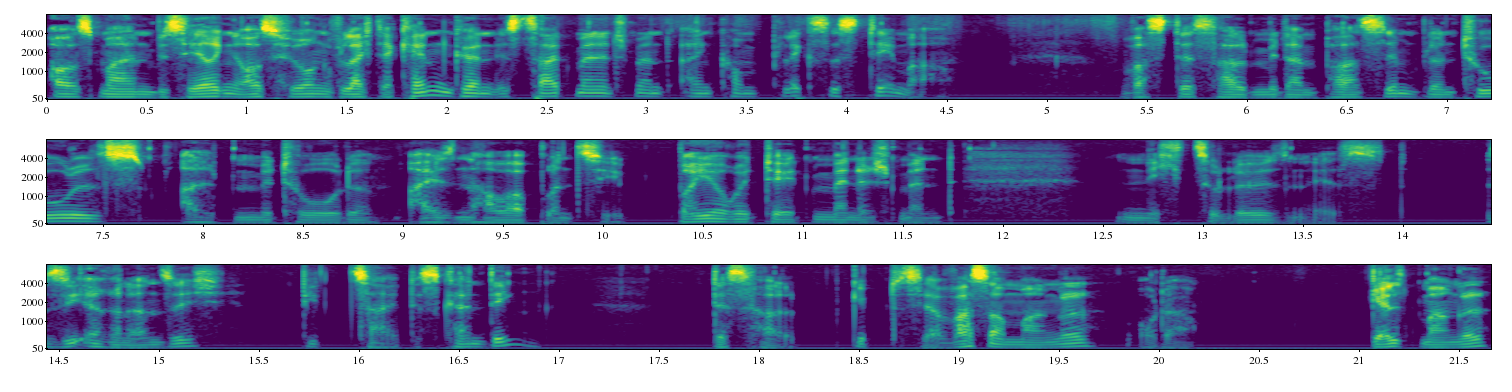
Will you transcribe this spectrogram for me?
aus meinen bisherigen Ausführungen vielleicht erkennen können, ist Zeitmanagement ein komplexes Thema, was deshalb mit ein paar simplen Tools, Alpenmethode, Eisenhower-Prinzip, Prioritätenmanagement nicht zu lösen ist. Sie erinnern sich, die Zeit ist kein Ding. Deshalb gibt es ja Wassermangel oder Geldmangel,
